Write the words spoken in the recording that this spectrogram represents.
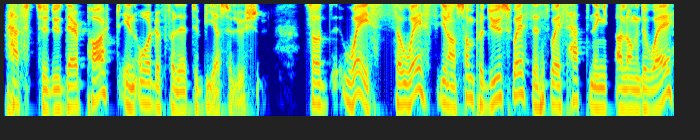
have to do their part in order for there to be a solution. So waste, so waste, you know, some produce waste. There's waste happening along the way.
